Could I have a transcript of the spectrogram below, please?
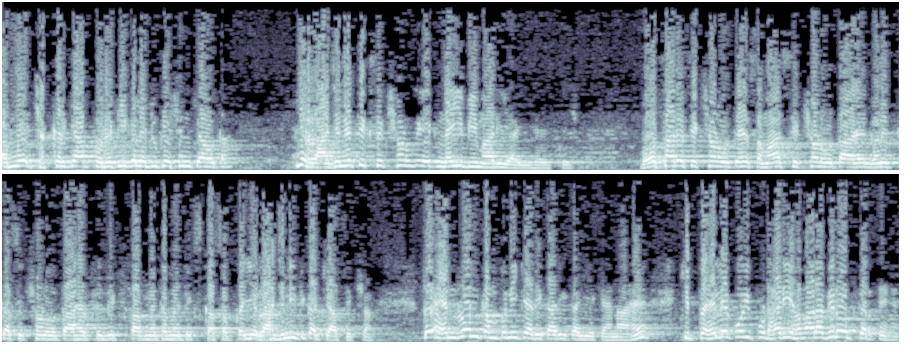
अब ये चक्कर क्या पॉलिटिकल एजुकेशन क्या होता? है ये राजनीतिक शिक्षण एक नई बीमारी आई है इस देश बहुत सारे शिक्षण होते हैं, समाज शिक्षण होता है, गणित का शिक्षण होता है, फिजिक्स का, मैथमेटिक्स का, सबका ये राजनीति का क्या शिक्षण? तो एनरोन कंपनी के अधिकारी का ये कहना है कि पहले कोई पुढ़ारी हमारा विरोध करते हैं,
